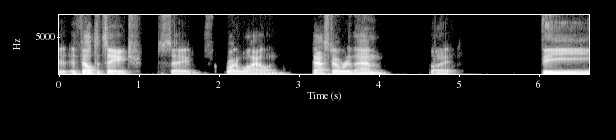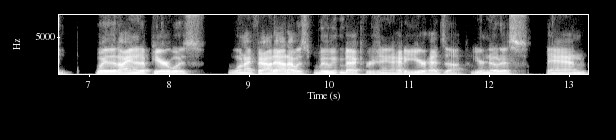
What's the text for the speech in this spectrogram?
it, it felt its age to say for quite a while and passed over to them but the way that I ended up here was when I found out I was moving back to Virginia, I had a year heads up, year notice, and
